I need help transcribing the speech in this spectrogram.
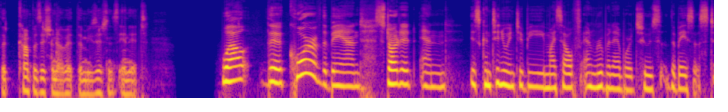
the composition of it, the musicians in it. Well, the core of the band started and is continuing to be myself and Ruben Edwards, who's the bassist.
